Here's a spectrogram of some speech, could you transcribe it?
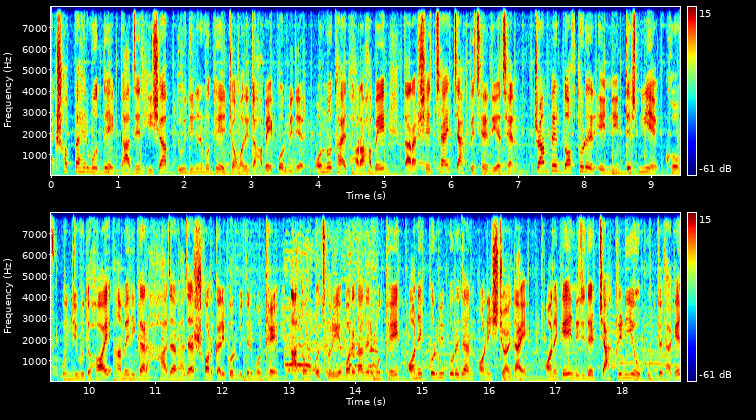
এক সপ্তাহের মধ্যে কাজের হিসাব দুই দিনের মধ্যে জমা দিতে হবে কর্মীদের। অন্যথায় ধরা হবে, তারা স্বেচ্ছায় চাকরি ছেড়ে দিয়েছেন। ট্রাম্পের দফতরের এই নির্দেশ নিয়ে ক্ষোভ পুঞ্জীভূত হয় আমেরিকার হাজার হাজার সরকারি কর্মীদের মধ্যে। আতঙ্ক ছড়িয়ে পড়ে তাদের মধ্যে অনেক কর্মী পড়ে যান অনিশ্চয়তায়। অনেকেই নিজেদের চাকরি নিয়েও ভুগতে থাকেন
